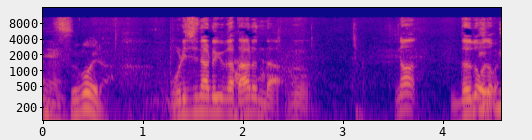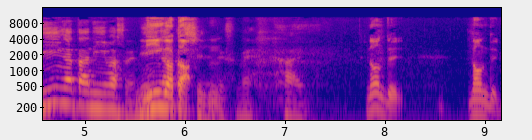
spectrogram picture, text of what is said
えすごいな。オリジナル浴衣あるんだ。うん。な、ど、どこどこ？に新潟にいますね。新潟市ですね。はい。なんで、なんでい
